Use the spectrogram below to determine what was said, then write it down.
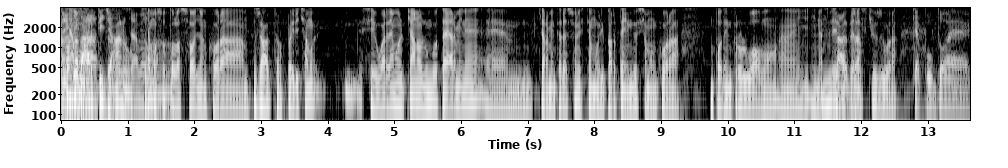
una cosa da artigiano. siamo- Siamo sotto la soglia ancora. Esatto. Poi diciamo, se guardiamo il piano a lungo termine, ehm, chiaramente adesso noi stiamo ripartendo e siamo ancora un po' dentro l'uovo eh, in attesa Esatto. della schiusura. Che appunto è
